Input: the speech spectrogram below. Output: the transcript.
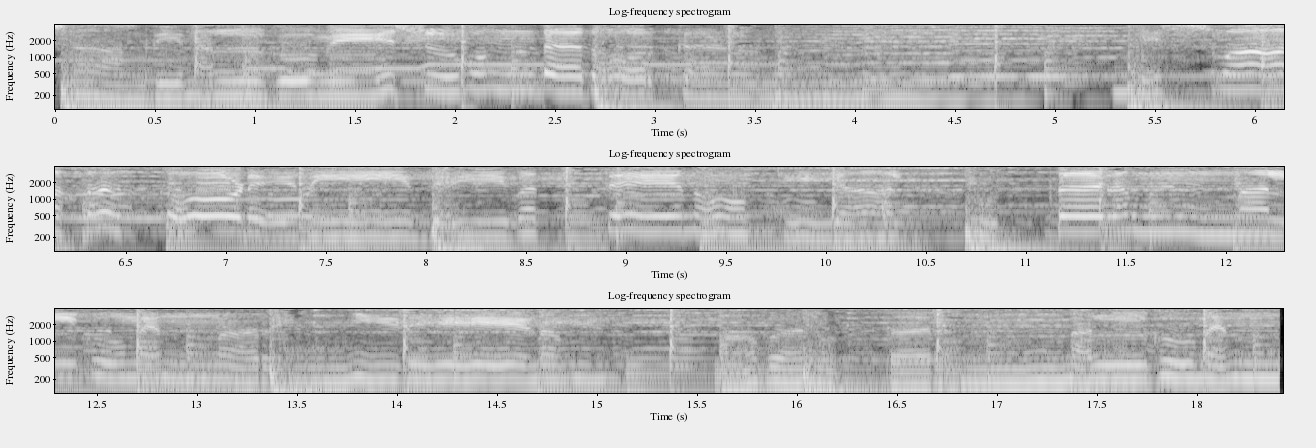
ശാന്തി നൽകുമേശുണ്ടതോർക്കണം വിശ്വാസത്തോടെ നീ ദൈവത്തെ നോക്കിയാൽ ഉത്തരം നൽകുമെന്നറിഞ്ഞിടേണം. അവനുത്തരം നൽകുമെന്ന്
